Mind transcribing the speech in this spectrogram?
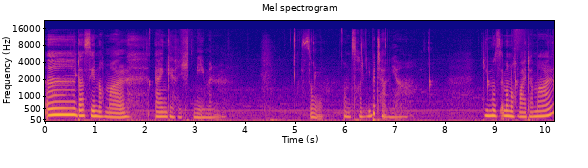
äh, das hier nochmal ein Gericht nehmen. So, unsere liebe Tanja. Die muss immer noch weitermalen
